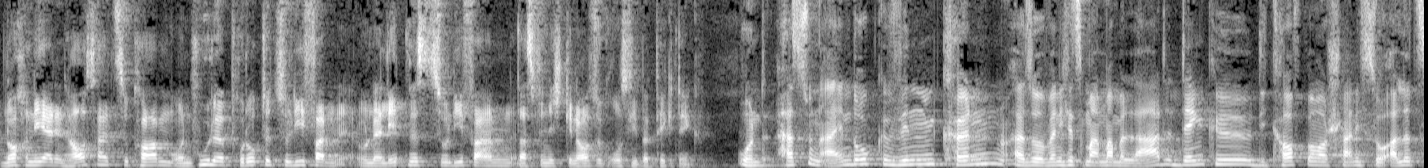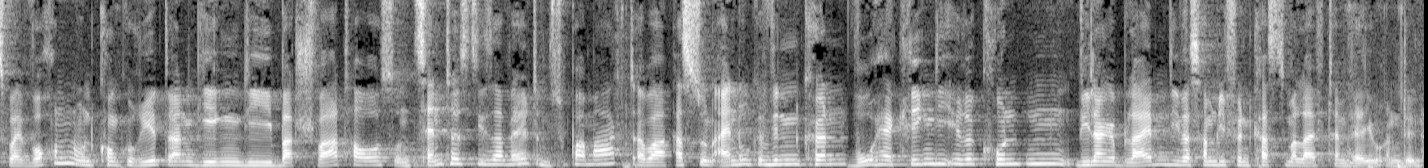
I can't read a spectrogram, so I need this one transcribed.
noch näher in den Haushalt zu kommen und coole Produkte zu liefern und Erlebnis zu liefern, das finde ich genauso groß wie bei Picknick. Und hast du einen Eindruck gewinnen können? Also wenn ich jetzt mal an Marmelade denke, die kauft man wahrscheinlich so alle zwei Wochen und konkurriert dann gegen die Bad Schwarthaus und Centes dieser Welt im Supermarkt. Aber hast du einen Eindruck gewinnen können? Woher kriegen die ihre Kunden? Wie lange bleiben die? Was haben die für ein Customer Lifetime Value an denen?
